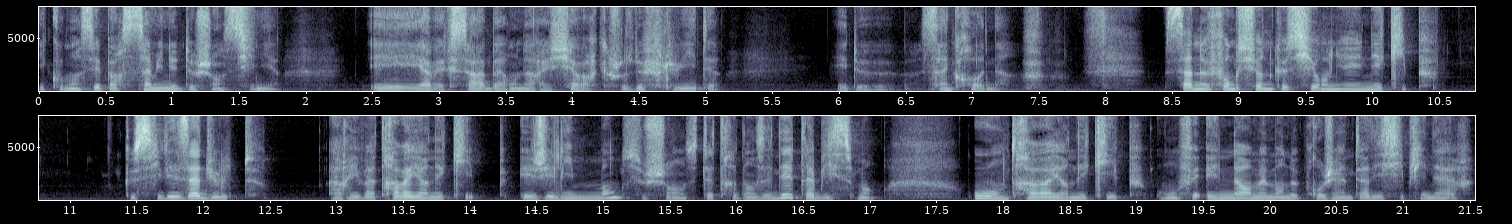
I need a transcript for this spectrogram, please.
Il commençait par cinq minutes de chant-signe. Et avec ça, ben, on a réussi à avoir quelque chose de fluide et de synchrone. Ça ne fonctionne que si on y a une équipe, que si les adultes arrivent à travailler en équipe. Et j'ai l'immense chance d'être dans un établissement où on travaille en équipe, où on fait énormément de projets interdisciplinaires.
